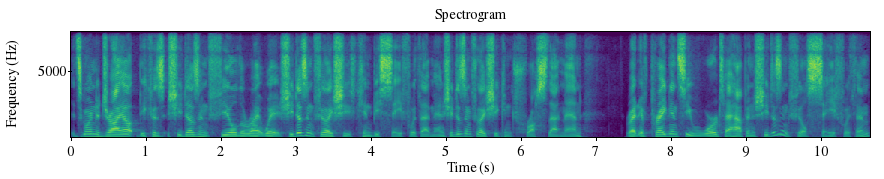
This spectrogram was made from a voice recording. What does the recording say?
It's going to dry up because she doesn't feel the right way. She doesn't feel like she can be safe with that man. She doesn't feel like she can trust that man. Right? If pregnancy were to happen, she doesn't feel safe with him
